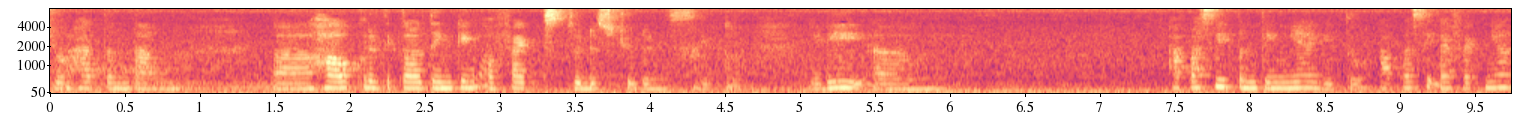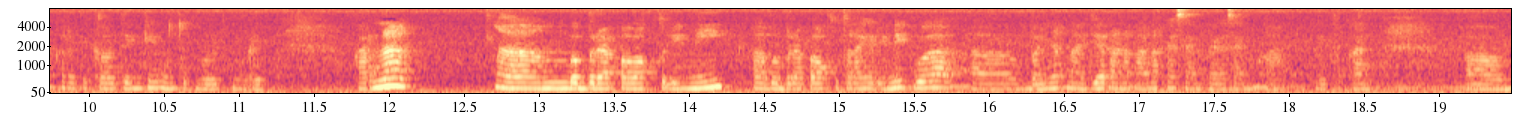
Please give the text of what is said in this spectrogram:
curhat tentang uh, how critical thinking affects to the students gitu. Jadi um, apa sih pentingnya gitu? Apa sih efeknya critical thinking untuk murid-murid? Karena um, beberapa waktu ini uh, beberapa waktu terakhir ini gue uh, banyak ngajar anak-anak SMP SMA gitu kan. Um,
